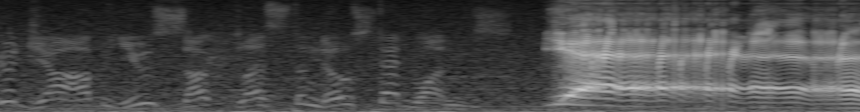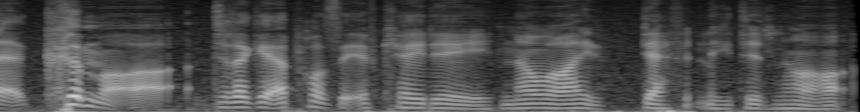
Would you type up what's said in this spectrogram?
Good job, you sucked less than those dead ones. Yeah! Come on! Did I get a positive KD? No, I definitely did not.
